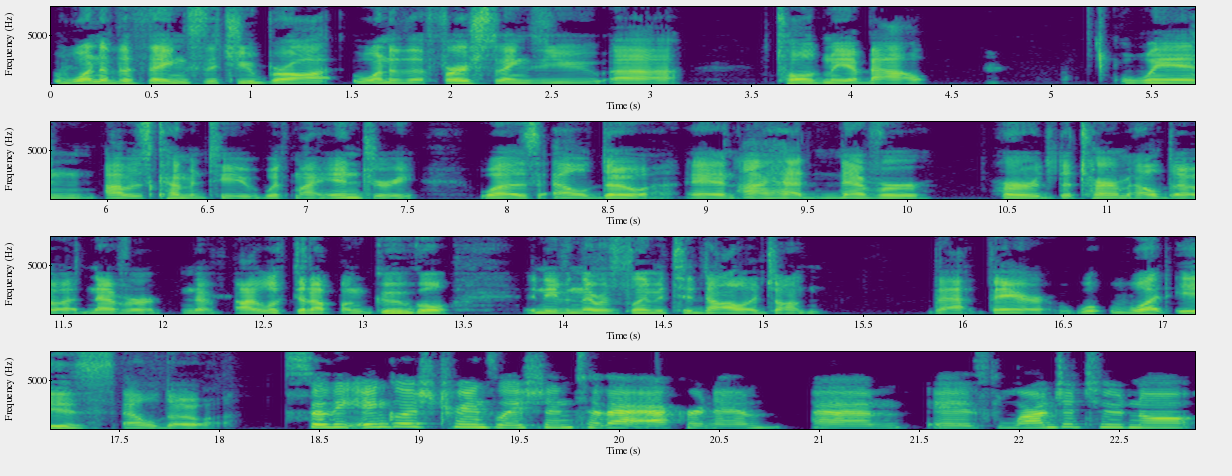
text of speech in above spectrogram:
one of the things that you brought, one of the first things you uh, told me about when I was coming to you with my injury was Eldoa, and I had never heard the term Eldoa. Never, never I looked it up on Google, and even there was limited knowledge on that. There, w- what is Eldoa? So the English translation to that acronym um, is longitudinal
